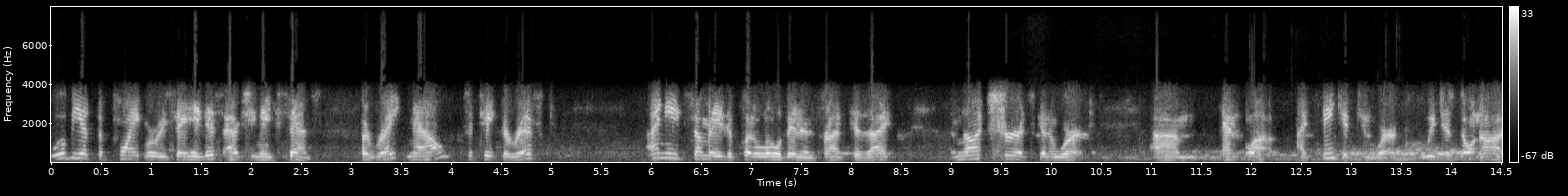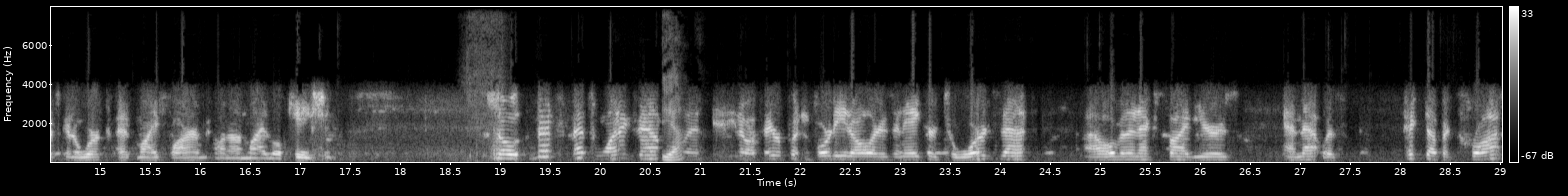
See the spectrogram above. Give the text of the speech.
we'll be at the point where we say, "Hey, this actually makes sense." But right now, to take the risk, I need somebody to put a little bit in front because I, I'm not sure it's going to work. Um, and well, I think it can work. We just don't know how it's going to work at my farm and on my location. So that's that's one example. Yeah. That, you know, if they were putting forty dollars an acre towards that uh, over the next five years, and that was picked up across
